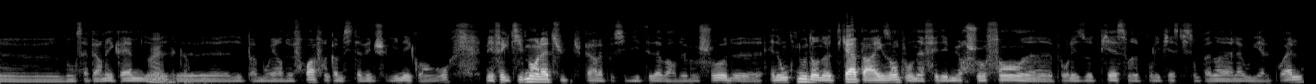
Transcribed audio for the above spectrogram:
Donc ça permet quand même de de pas mourir de froid, enfin comme si tu avais une cheminée quoi, en gros. Mais effectivement là, tu tu perds la possibilité d'avoir de l'eau chaude, heu et donc nous, dans notre cas, par exemple, on a fait des murs chauffants, heu, pour les autres pièces, enfin pour les pièces qui sont pas là où il y a le poêle.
